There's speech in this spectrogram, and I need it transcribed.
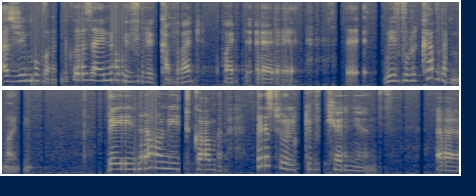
as we move on, because I know we've recovered quite, uh, uh, we've recovered money. They now need to come. This will give Kenyans uh,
